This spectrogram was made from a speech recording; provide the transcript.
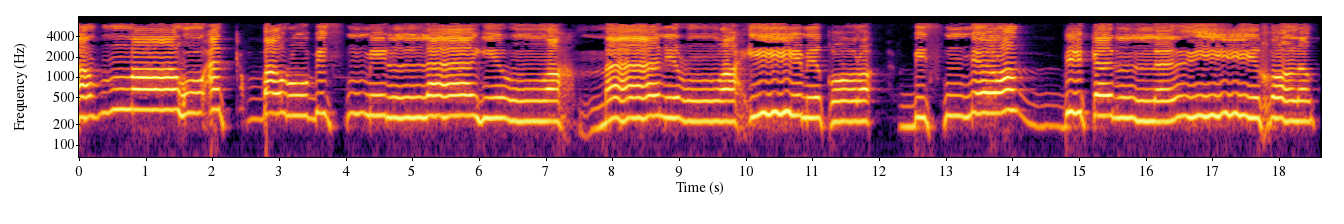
الله أكبر بسم الله الرحمن الرحيم اقرأ باسم ربك الذي خلق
